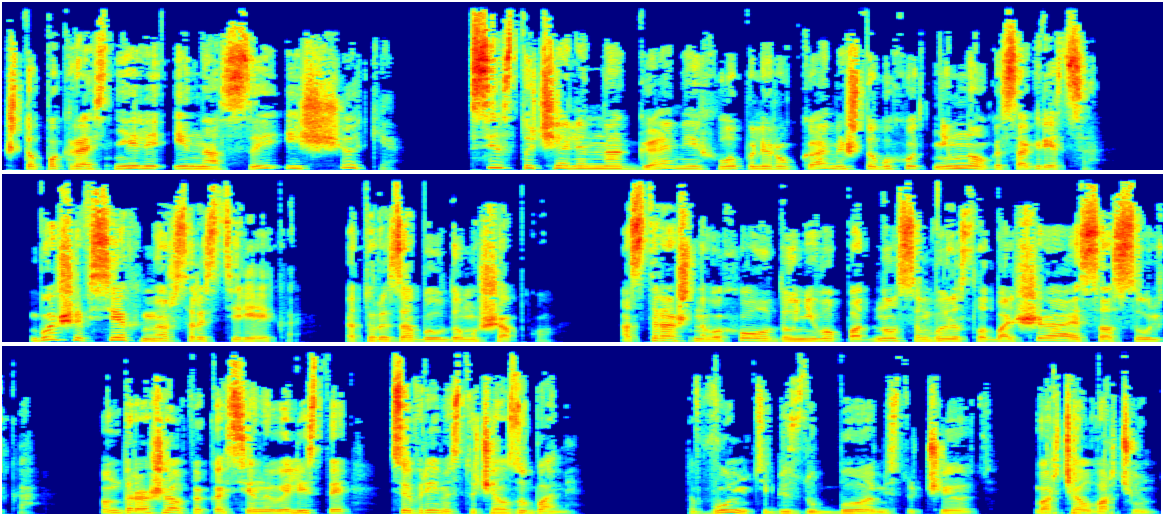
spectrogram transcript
что покраснели и носы, и щеки. Все стучали ногами и хлопали руками, чтобы хоть немного согреться. Больше всех мерз растерейка который забыл дома шапку. От страшного холода у него под носом выросла большая сосулька. Он дрожал, как осиновый лист, и все время стучал зубами. «Довольно тебе зубами стучать», — ворчал Ворчун.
